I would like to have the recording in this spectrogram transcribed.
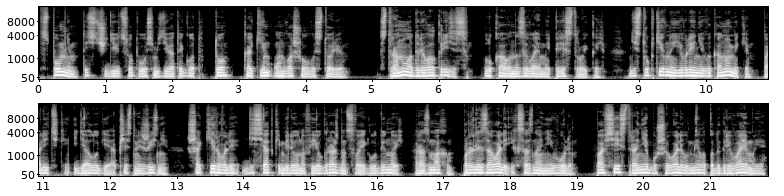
Вспомним 1989 год, то, каким он вошел в историю. Страну одолевал кризис, лукаво называемый перестройкой. Деструктивные явления в экономике, политике, идеологии, общественной жизни шокировали десятки миллионов ее граждан своей глубиной, размахом, парализовали их сознание и волю. По всей стране бушевали умело подогреваемые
